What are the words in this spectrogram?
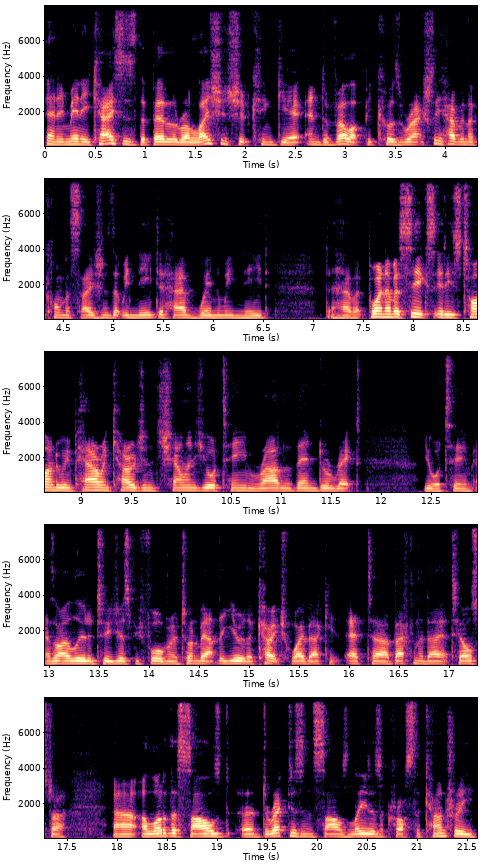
And in many cases, the better the relationship can get and develop because we're actually having the conversations that we need to have when we need to have it. Point number six it is time to empower, encourage, and challenge your team rather than direct your team. As I alluded to just before, when we were talking about the year of the coach way back at uh, back in the day at Telstra, uh, a lot of the sales uh, directors and sales leaders across the country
